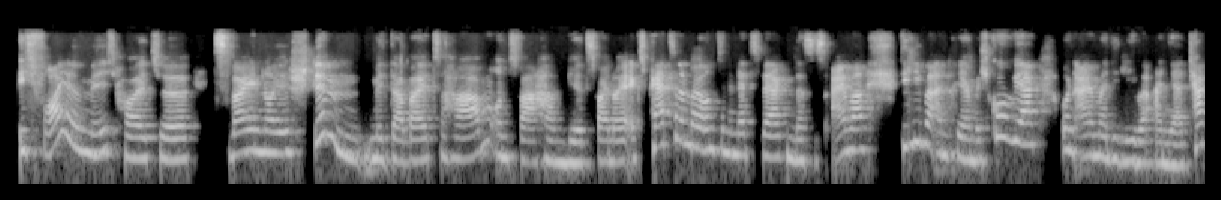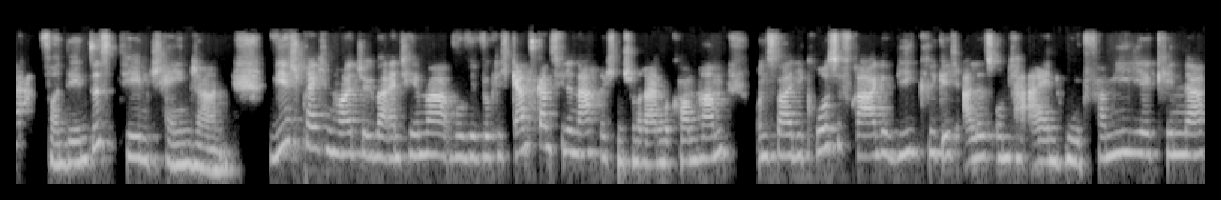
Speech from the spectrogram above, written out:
Ich freue mich heute zwei neue Stimmen mit dabei zu haben. Und zwar haben wir zwei neue Expertinnen bei uns in den Netzwerken. Das ist einmal die liebe Andrea Mischkowiak und einmal die liebe Anja Tack von den Systemchangern. Wir sprechen heute über ein Thema, wo wir wirklich ganz, ganz viele Nachrichten schon reinbekommen haben. Und zwar die große Frage, wie kriege ich alles unter einen Hut? Familie, Kinder.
